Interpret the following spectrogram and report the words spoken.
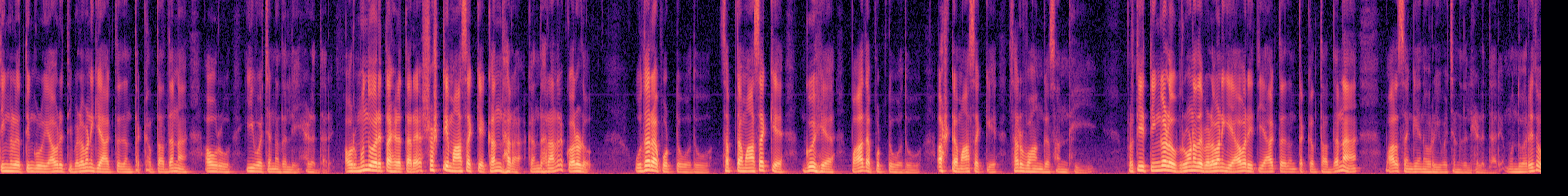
ತಿಂಗಳು ತಿಂಗಳು ಯಾವ ರೀತಿ ಬೆಳವಣಿಗೆ ಆಗ್ತದೆ ಅಂತಕ್ಕಂಥದ್ದನ್ನು ಅವರು ಈ ವಚನದಲ್ಲಿ ಹೇಳಿದ್ದಾರೆ. ಅವರು ಮುಂದುವರಿತಾ ಹೇಳ್ತಾರೆ, ಷಷ್ಠಿ ಮಾಸಕ್ಕೆ ಕಂಧರ ಕಂಧರ ಅಂದರೆ ಕೊರಳು ಉದರ ಪುಟ್ಟುವುದು, ಸಪ್ತ ಮಾಸಕ್ಕೆ ಗುಹ್ಯ, ಪಾದ ಪುಟ್ಟುವುದು, ಅಷ್ಟ ಮಾಸಕ್ಕೆ ಸರ್ವಾಂಗ ಸಂಧಿ. ಪ್ರತಿ ತಿಂಗಳು ಭ್ರೂಣದ ಬೆಳವಣಿಗೆ ಯಾವ ರೀತಿ ಆಗ್ತದೆ ಅಂತಕ್ಕಂಥದ್ದನ್ನು ಬಾಲಸಂಗೇನವರು ಈ ವಚನದಲ್ಲಿ ಹೇಳಿದ್ದಾರೆ. ಮುಂದುವರಿದು,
